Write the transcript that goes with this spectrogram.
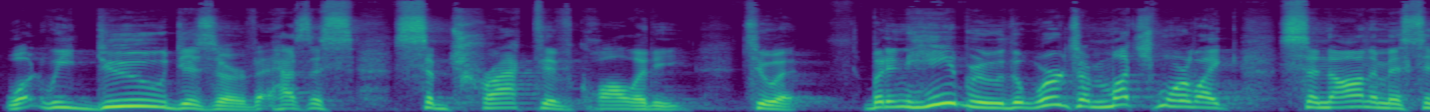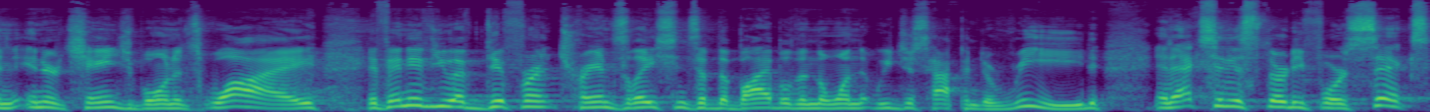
what we do deserve. It has this subtractive quality to it. But in Hebrew, the words are much more like synonymous and interchangeable. And it's why, if any of you have different translations of the Bible than the one that we just happened to read, in Exodus 34 6,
